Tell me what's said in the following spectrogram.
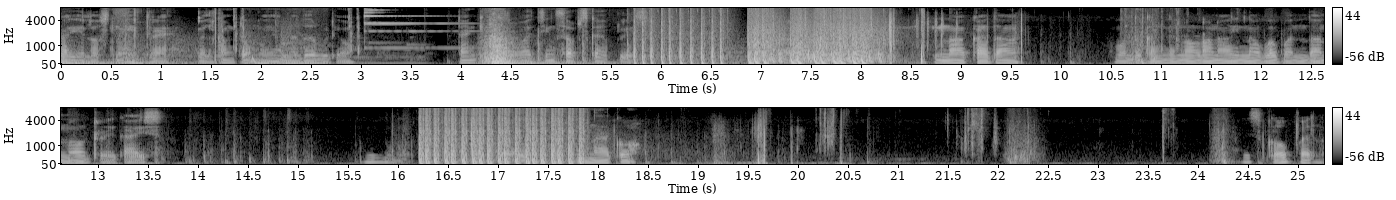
हाय दोस्तों ಸ್ನೇಹಿತರೆ welcome to my another video thank you for watching subscribe please ಇನ್ನ ಕದ ಒಂದು ಕಂದ ನೋಡೋಣ ಇನ್ನ ಒಬ್ಬ ಬಂದನ ನೋಡ್ ರೀ ಗಾಯ್ಸ್ ಇನ್ನಾಕೋ ಸ್ಕೋಪ್ ಆಯಲ್ಲ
